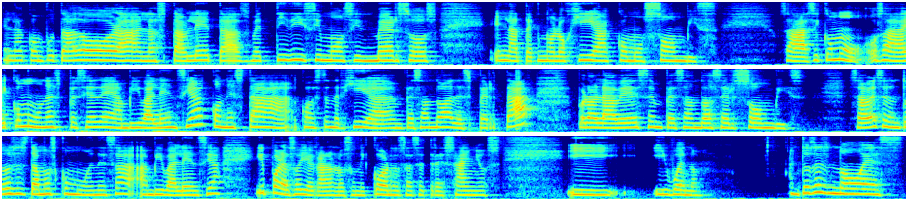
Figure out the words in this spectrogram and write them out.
en la computadora, en las tabletas, metidísimos, inmersos en la tecnología como zombies. O sea, así como, o sea, hay como una especie de ambivalencia con esta, con esta energía, empezando a despertar, pero a la vez empezando a ser zombies. ¿Sabes? Entonces estamos como en esa ambivalencia y por eso llegaron los unicornios hace tres años. Y, y bueno, entonces no es,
